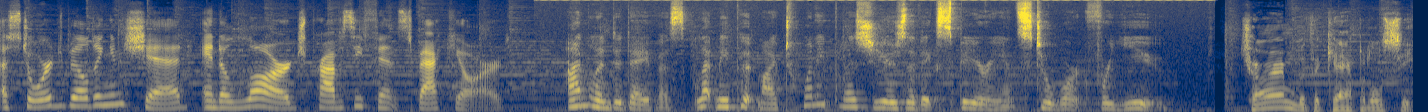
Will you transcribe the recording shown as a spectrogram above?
a storage building and shed, and a large privacy fenced backyard. I'm Linda Davis. Let me put my 20 plus years of experience to work for you. Charm with a capital C.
